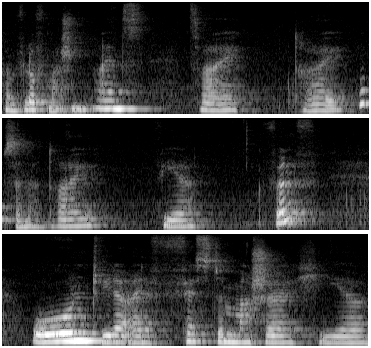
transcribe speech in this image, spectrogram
Fünf Luftmaschen. Eins, zwei, drei, upsala, drei, vier, fünf. Und wieder eine feste Masche hier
